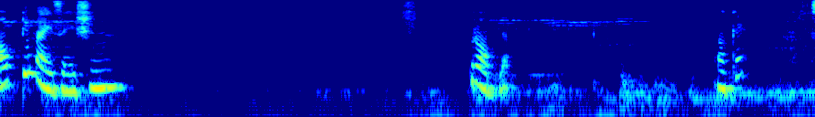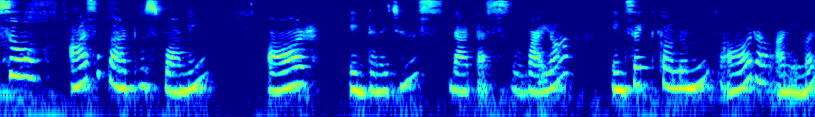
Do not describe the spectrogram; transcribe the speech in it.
optimization problem. Okay? So as a part of swarming or intelligence that is via insect colony or animal.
